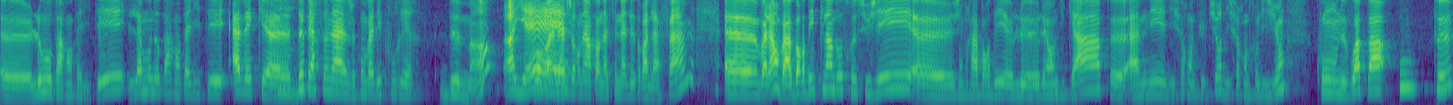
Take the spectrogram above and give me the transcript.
Euh, l'homoparentalité, la monoparentalité avec euh, Mhm. deux personnages qu'on va découvrir demain Ah pour euh, la Journée internationale des droits de la femme. Euh, voilà, on va aborder plein d'autres sujets. Euh, J'aimerais aborder le, le handicap, euh, amener différentes cultures, différentes religions qu'on ne voit pas ou peu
